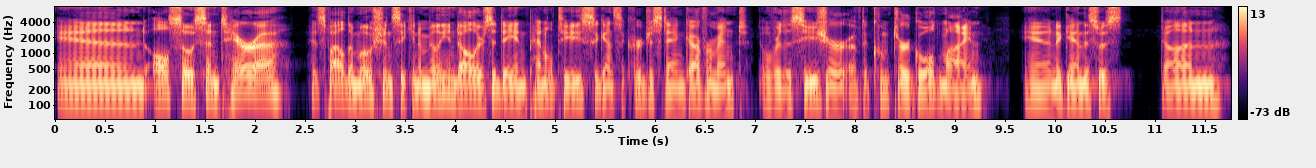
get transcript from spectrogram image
And also, Centerra has filed a motion seeking a million dollars a day in penalties against the Kyrgyzstan government over the seizure of the Kumtor gold mine. And again, this was done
